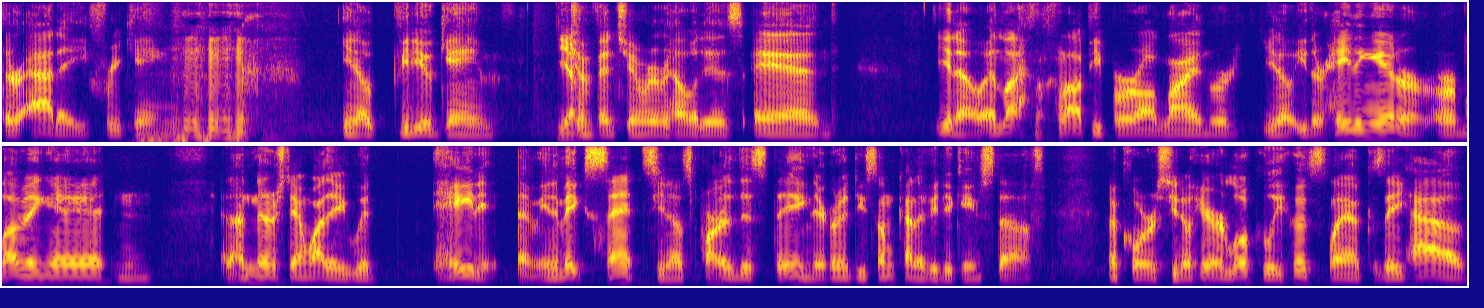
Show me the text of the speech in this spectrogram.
they're at a freaking you know video game Yep. convention, whatever the hell it is, and you know, and a lot, a lot of people are online were you know either hating it or, or loving it, and and I didn't understand why they would hate it. I mean, it makes sense. You know, it's part of this thing. They're going to do some kind of video game stuff. Of course, you know, here locally, Hood Slam, because they have,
